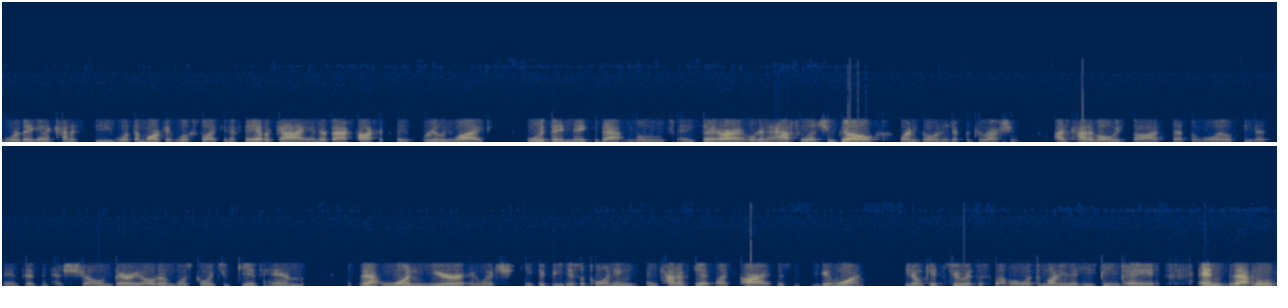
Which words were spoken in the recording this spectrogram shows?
were they going to kind of see what the market looks like, and if they have a guy in their back pocket they really like, would they make that move and say, all right, we're going to have to let you go, we're going to go in a different direction. I've kind of always thought that the loyalty that Sam Pittman has shown Barry Odom was going to give him that one year in which he could be disappointing and kind of get like, all right, this is, you get one. You don't get two at this level with the money that he's being paid. And that move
